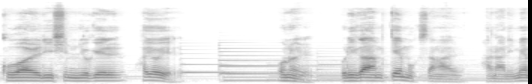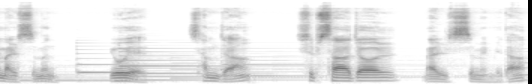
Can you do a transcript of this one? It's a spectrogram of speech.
9월 26일 화요일 오늘 우리가 함께 묵상할 하나님의 말씀은 요엘 3장 14절 말씀입니다.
